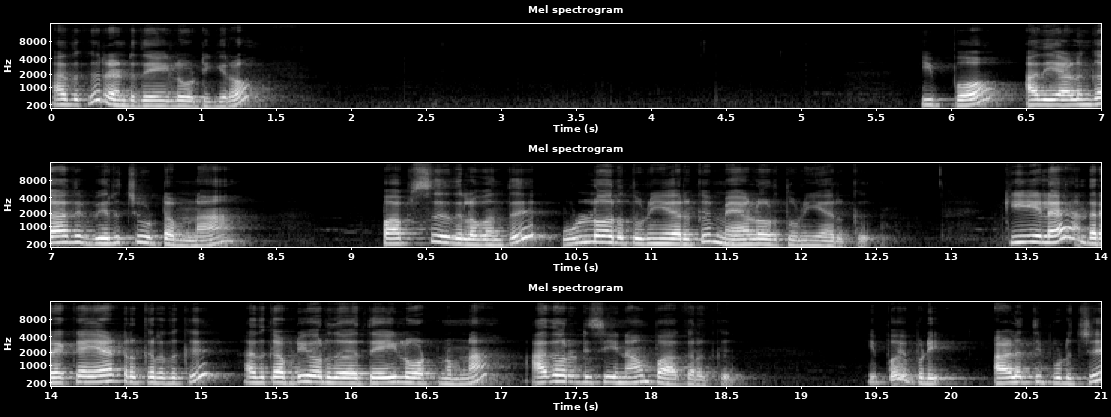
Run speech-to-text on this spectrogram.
அதுக்கு ரெண்டு தேயில் ஒட்டிக்கிறோம் இப்போது அது அழுங்காது விரித்து விட்டோம்னா பப்ஸ் இதில் வந்து உள்ள ஒரு துணியாக இருக்குது மேலே ஒரு துணியாக இருக்குது கீழே அந்த ரெக்கையாட்டு இருக்கிறதுக்கு அதுக்கு அப்படியே ஒரு தேயில் ஓட்டினோம்னா அது ஒரு டிசைனாகவும் பார்க்குறக்கு இப்போ இப்படி அழுத்தி பிடிச்சி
